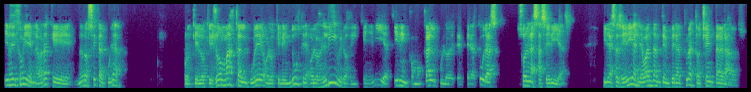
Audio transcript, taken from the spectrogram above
Y nos dijo, miren, la verdad que no lo sé calcular, porque lo que yo más calculé, o lo que la industria, o los libros de ingeniería tienen como cálculo de temperaturas, son las acerías. Y las acerías levantan temperatura hasta 80 grados.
